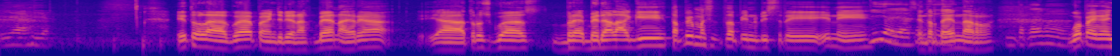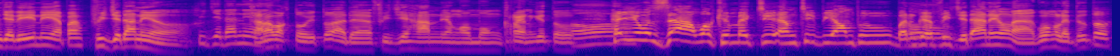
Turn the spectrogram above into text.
iya iya itulah gue pengen jadi anak band akhirnya ya terus gue beda lagi tapi masih tetap industri ini Iya ya, seni. entertainer Entertainer. gue pengen jadi ini apa VJ Daniel PJ Daniel karena waktu itu ada VJ Han yang ngomong keren gitu Oh. Hey yo what's up welcome back to MTV Ampu bareng gue Oh. VJ Daniel nah gue ngeliat itu tuh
